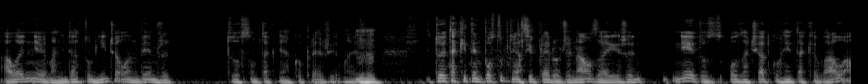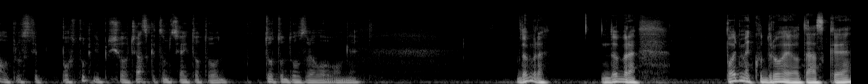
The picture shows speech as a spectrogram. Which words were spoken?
Ale neviem ani datum, nič, len viem, že to som tak nejako prežil. Hej, mm-hmm. že to je taký ten postupný asi prerod, že naozaj, že nie je to od začiatku hneď také wow, ale proste postupne prišiel čas, keď som si aj toto, toto dozrelo vo mne. Dobre, dobre. Poďme ku druhej otázke.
